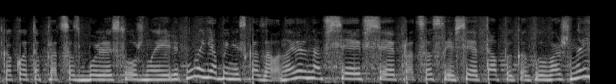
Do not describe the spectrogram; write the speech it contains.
какой-то процесс более сложный, или- ну, я бы не сказала. Наверное, все, все процессы и все этапы как бы важны,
